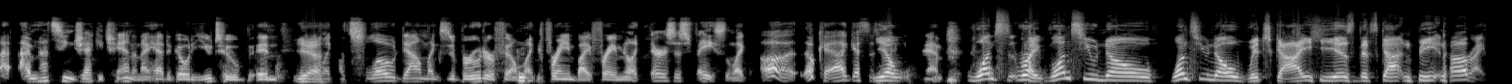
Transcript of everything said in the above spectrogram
I, I'm not seeing Jackie Chan, and I had to go to YouTube and yeah like a slowed down like Zapruder film, like frame by frame. You're like, there's his face. I'm like, oh, okay, I guess it's Yeah. Jackie Chan. once right once you know once you know which guy he is that's gotten beaten up right.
